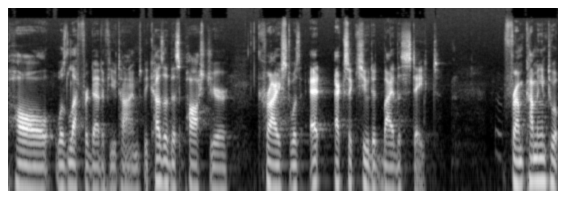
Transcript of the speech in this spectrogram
Paul was left for dead a few times. Because of this posture, Christ was e- executed by the state. From coming into a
